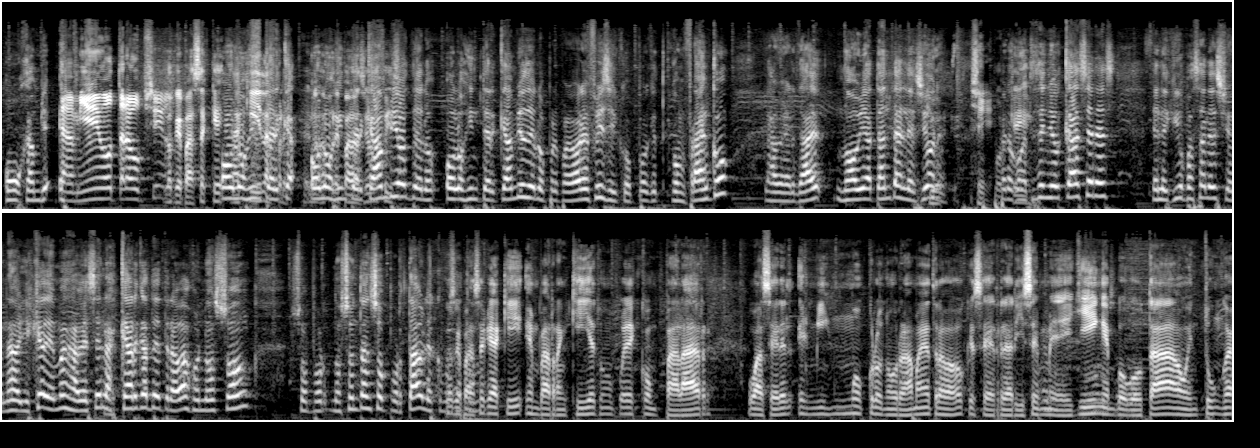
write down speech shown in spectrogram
O, cambia- También hay otra opción. Lo que pasa es que. o los, aquí la interca- pre- la o los preparación intercambios física- de los o los intercambios de los preparadores físicos porque con Franco la verdad no había tantas lesiones Sí. ¿Por pero con este señor Cáceres el equipo pasa lesionado y es que además a veces las cargas de trabajo no son sopor- no son tan soportables como Lo se que pasa es que aquí en Barranquilla tú no puedes comparar o hacer el, el mismo cronograma de trabajo que se realiza en Medellín, en Bogotá o en Tunga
